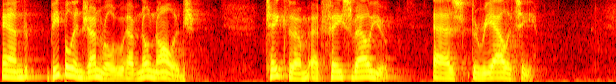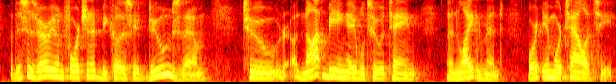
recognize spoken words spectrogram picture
And people in general who have no knowledge take them at face value as the reality. This is very unfortunate because it dooms them to not being able to attain enlightenment or immortality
